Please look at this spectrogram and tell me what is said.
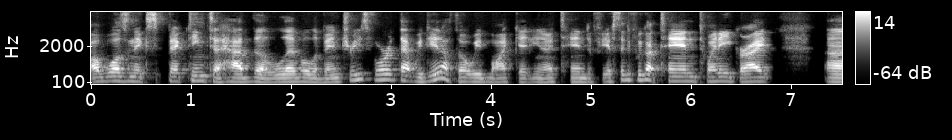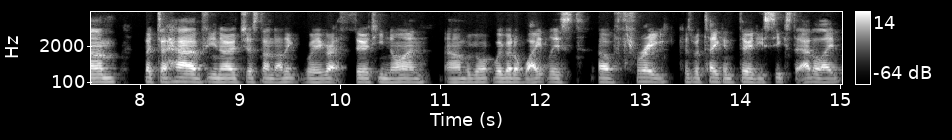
I wasn't expecting to have the level of entries for it that we did. I thought we might get, you know, 10 to 50. I said if we got 10, 20, great. Um, but to have, you know, just under, I think we got 39. Um, we got we got a wait list of three because we're taking 36 to Adelaide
